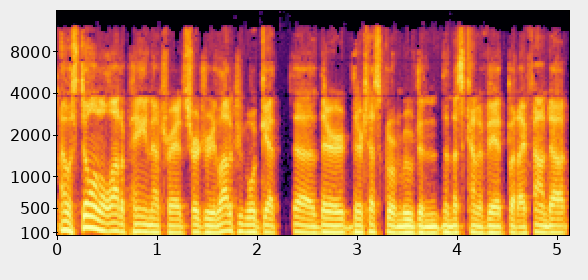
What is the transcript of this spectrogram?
I was still in a lot of pain after I had surgery. A lot of people get uh, their their testicle removed, and then that's kind of it. But I found out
